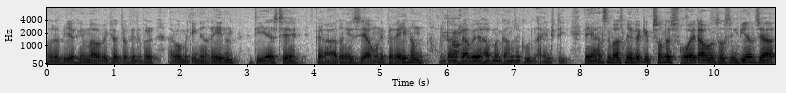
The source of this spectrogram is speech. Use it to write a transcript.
oder wie auch immer, aber wie gesagt, auf jeden Fall einfach mit ihnen reden. Die erste Beratung ist ja ohne Berechnung und dann, genau. glaube ich, hat man ganz einen guten Einstieg. Herr Janssen, was mir wirklich besonders freut, auch und so sind wir uns ja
